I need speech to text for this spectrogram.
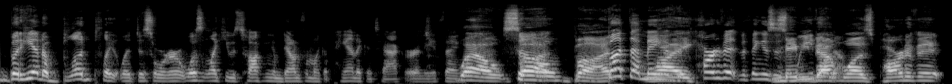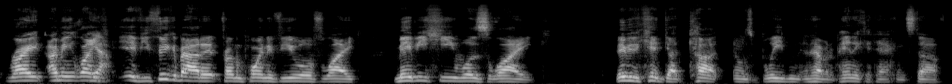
but he had a blood platelet disorder. It wasn't like he was talking him down from like a panic attack or anything. well, so- but, but but that may have been part of it. The thing is, is maybe that was part of it, right? I mean, like Yeah. if you think about it from the point of view of like maybe he was like maybe the kid got cut and was bleeding and having a panic attack and stuff.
